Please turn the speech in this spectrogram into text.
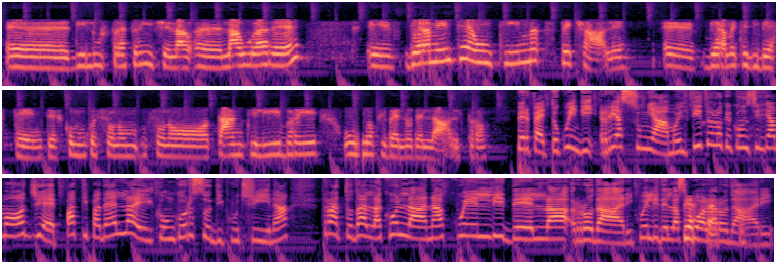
eh, di illustratrice la, eh, Laura Re, veramente è un team speciale è veramente divertente, comunque sono, sono, tanti libri, uno più bello dell'altro. Perfetto, quindi riassumiamo, il titolo che consigliamo oggi è Patti Padella e il concorso di cucina, tratto dalla collana Quelli della Rodari, quelli della scuola Perfetto. Rodari.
